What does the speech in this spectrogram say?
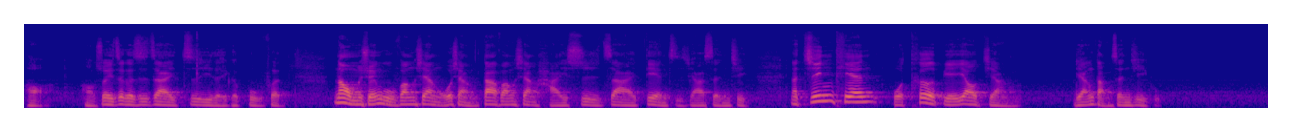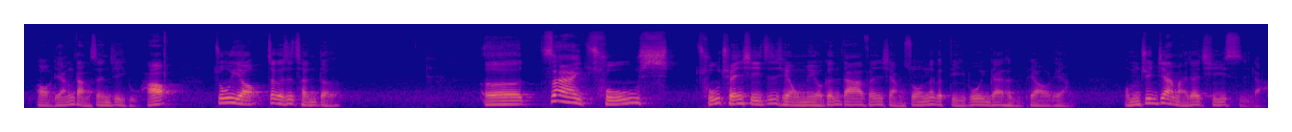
好，好，所以这个是在智毅的一个部分。那我们选股方向，我想大方向还是在电子加生技。那今天我特别要讲两档生技股，好，两档生技股，好，注意哦，这个是承德。呃，在除除全息之前，我们有跟大家分享说，那个底部应该很漂亮，我们均价买在七十啦。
